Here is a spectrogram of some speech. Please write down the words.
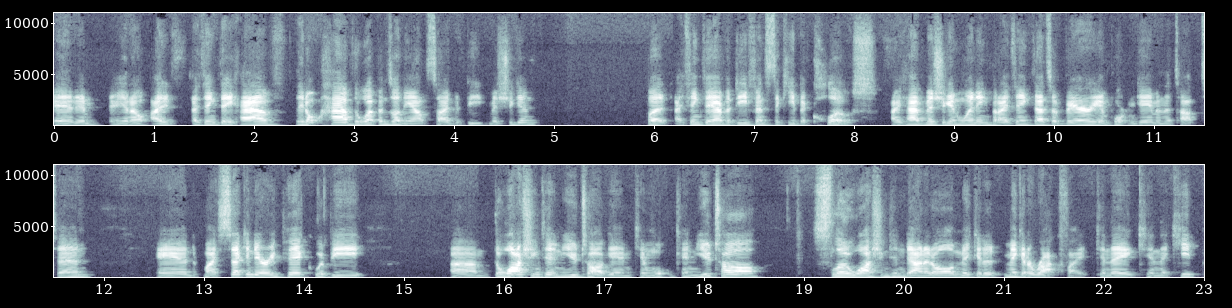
And, and you know, I I think they have. They don't have the weapons on the outside to beat Michigan but I think they have a defense to keep it close. I have Michigan winning, but I think that's a very important game in the top 10. And my secondary pick would be um, the Washington Utah game. Can can Utah slow Washington down at all and make it a, make it a rock fight? Can they can they keep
